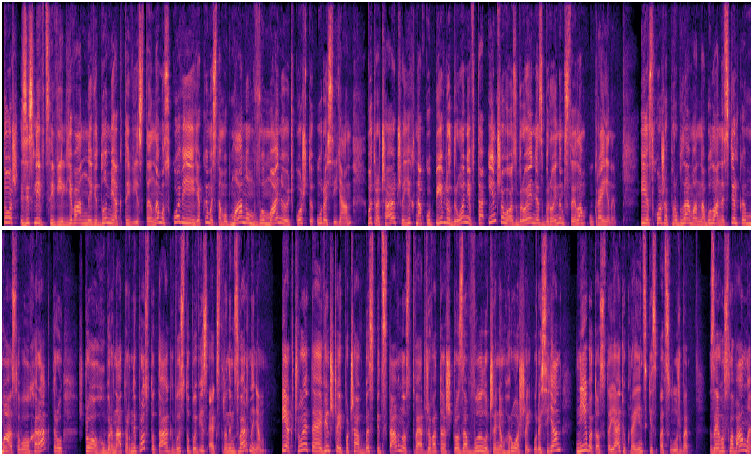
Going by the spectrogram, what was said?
Тож, зі слів Цивільєва, невідомі активісти на Московії якимось там обманом виманюють кошти у росіян, витрачаючи їх на купівлю дронів та іншого озброєння Збройним силам України. І, схоже, проблема набула настільки масового характеру, що губернатор не просто так виступив із екстреним зверненням. І як чуєте, він ще й почав безпідставно стверджувати, що за вилученням грошей у росіян нібито стоять українські спецслужби. За його словами,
